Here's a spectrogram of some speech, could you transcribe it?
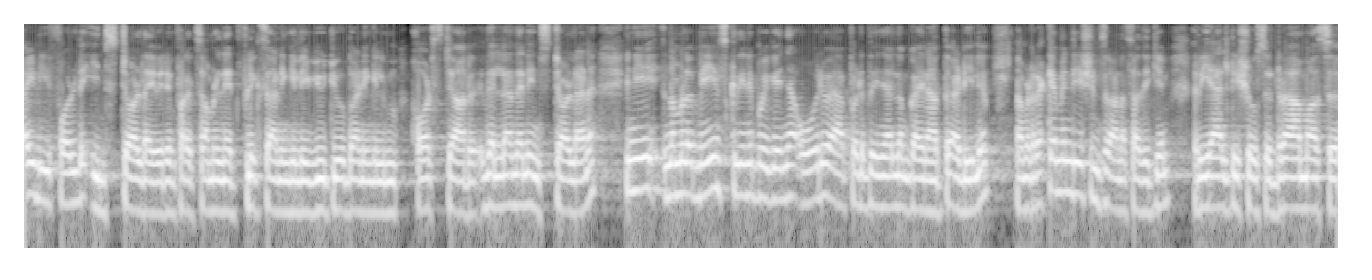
ബൈ ഡിഫോൾട്ട് ഇൻസ്റ്റാൾഡ് ആയി വരും. ഫോർ എക്സാമ്പിൾ നെറ്റ്ഫ്ലിക്സ് ആണെങ്കിലും യൂട്യൂബ് ആണെങ്കിലും ഹോട്ട്സ്റ്റാർ ഇതെല്ലാം തന്നെ ഇൻസ്റ്റാൾഡ് ആണ്. ഇനി നമ്മൾ മെയിൻ സ്ക്രീനിൽ പോയി കഴിഞ്ഞാൽ ഓരോ ആപ്പ് എടുത്തു കഴിഞ്ഞാൽ നമുക്ക് അതിനകത്ത് അടിയിൽ നമ്മുടെ റെക്കമെൻഡേഷൻസ് കാണാൻ സാധിക്കും. Reality shows dramas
